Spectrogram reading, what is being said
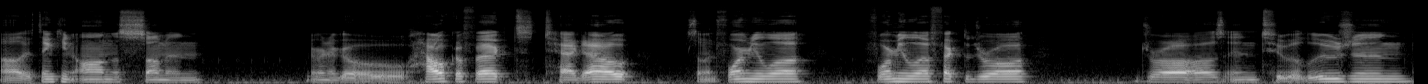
Uh, they're thinking on the summon. They're to go Hulk effect, tag out, summon Formula, Formula effect the draw draws into illusion.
